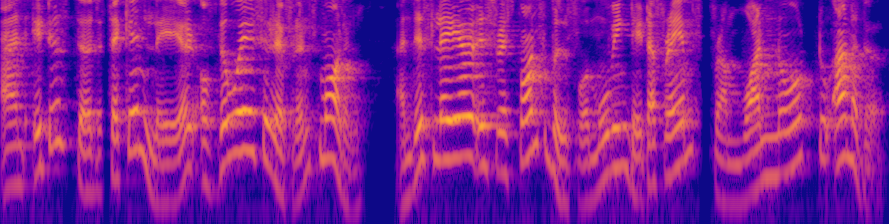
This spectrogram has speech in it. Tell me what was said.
And it is the second layer of the OSI reference model. And this layer is responsible for moving data frames from one node to another.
